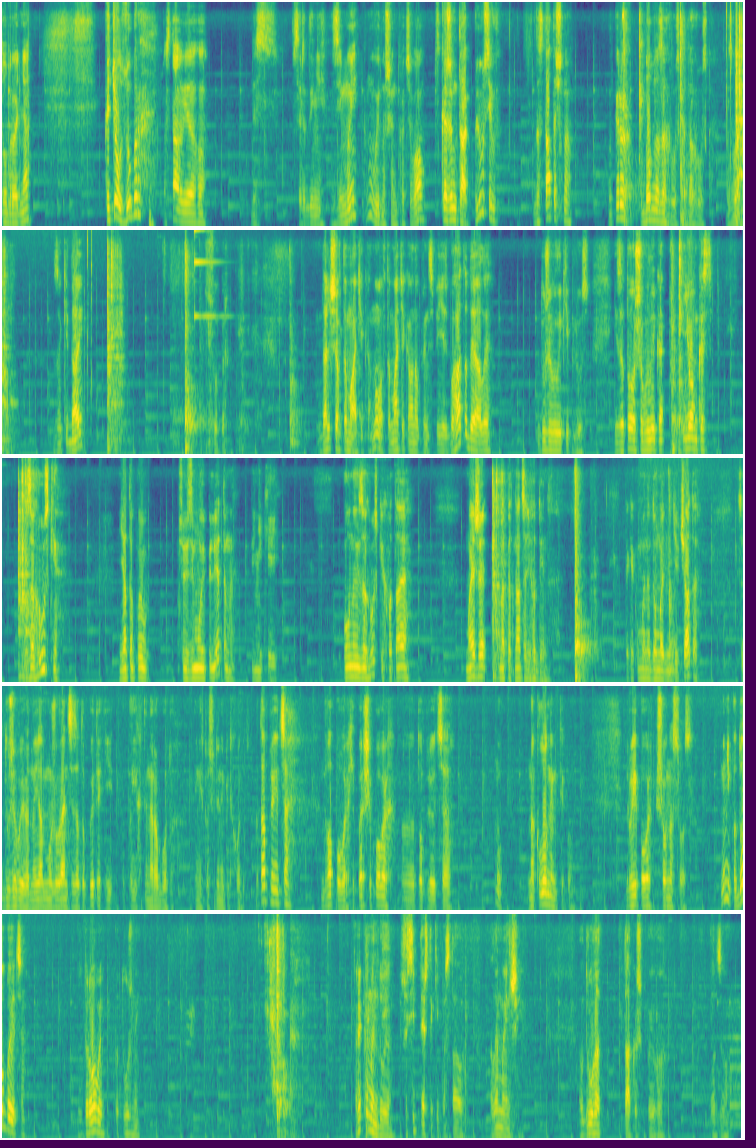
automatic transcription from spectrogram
Доброго дня. Котел Зубр. Поставив я його десь в середині зими. Ну, видно, що він працював. Скажімо так, плюсів достатньо. Во-первых, удобна загрузка, догрузка. Зверху. Закидай. Супер. Далі автоматика. Ну, автоматика, вона, в принципі, є багато де, але дуже великий плюс. Із-за того, що велика ємкость загрузки, я топив цією зимою пілетами Пінікей. Повної загрузки вистачає майже на 15 годин. Так як у мене вдома одні дівчата, це дуже вигідно. Я можу вранці затопити і поїхати на роботу. І ніхто сюди не підходить. Отаплюється два поверхи. Перший поверх е, топлюється ну, наклонним типом. Другий поверх пішов насос. Мені подобається. Здоровий, потужний. Рекомендую. Сусід теж такий поставив, але менший. А друга також по його отзивам.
